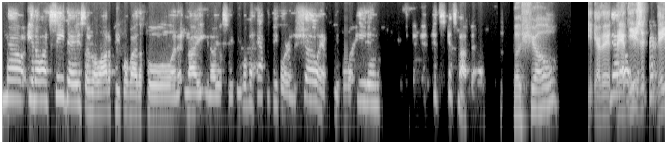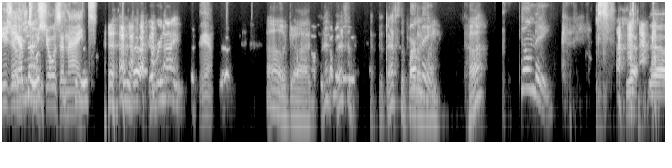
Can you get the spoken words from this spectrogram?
No, you know, on sea days, there's a lot of people by the pool, and at night, you know, you'll see people, but half the people are in the show, half the people are eating. It's it's not bad. The show. Yeah, they, Yeah, they have oh, yeah. usually they usually Every have two shows a night. Every night. Yeah. Oh God, That- that's a, that's the part I Tell me. might, huh? Kill me. Yeah, yeah.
